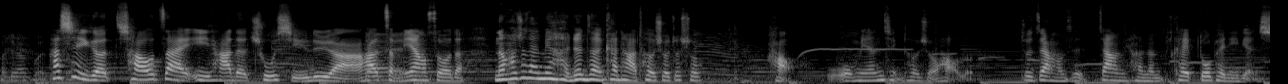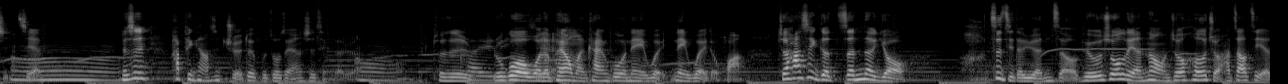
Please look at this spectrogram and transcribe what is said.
我觉得不会。他是一个超在意他的出席率啊，他怎么样所有的，然后他就在那边很认真的看他的特休，就说好，我明天请特休好了，就这样子，这样你可能可以多陪你一点时间。嗯可是他平常是绝对不做这件事情的人，嗯就是如果我的朋友们看过那一位那一位的话，就他是一个真的有自己的原则，比如说连那种就喝酒，他知道自己的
